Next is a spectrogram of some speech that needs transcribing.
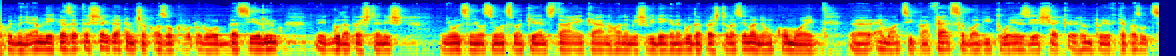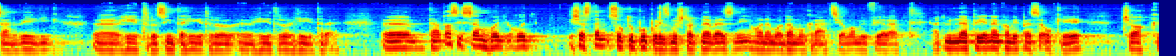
hogy mondjam, emlékezetesek, de hát nem csak azokról beszélünk, még Budapesten is 88-89 tájékán, hanem is vidéken, de Budapesten azért nagyon komoly emancipál, felszabadító érzések hömpölyögtek az utcán végig, hétről, szinte hétről, hétről hétre. Tehát azt hiszem, hogy, hogy és ezt nem szoktuk populizmusnak nevezni, hanem a demokrácia valamiféle hát ünnepének, ami persze oké, okay, csak,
